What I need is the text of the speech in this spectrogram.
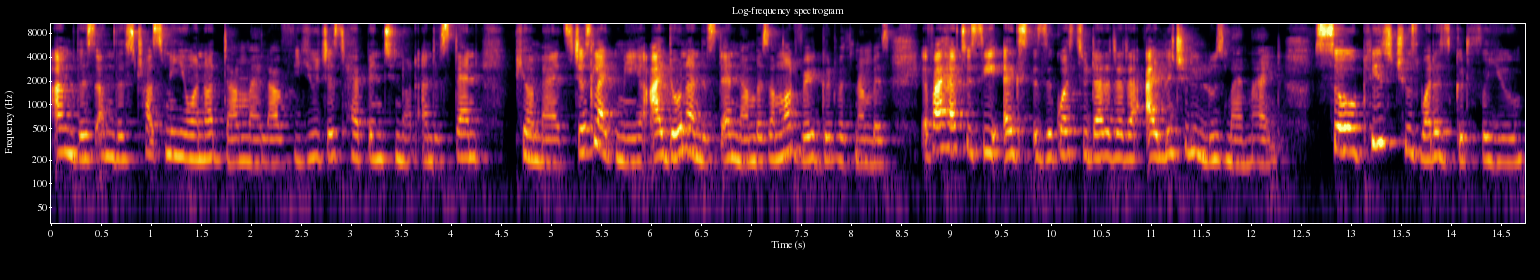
I'm this i'm this. Trust me you are not dumb my love. You just happen to not understand pure maths. Just like me i don't understand numbers. I'm not very good with numbers. If i have to see x is equals to da da da, da i literally lose my mind. So please choose what is good for you.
